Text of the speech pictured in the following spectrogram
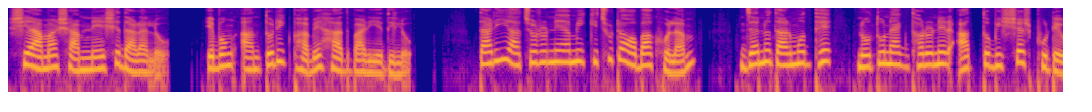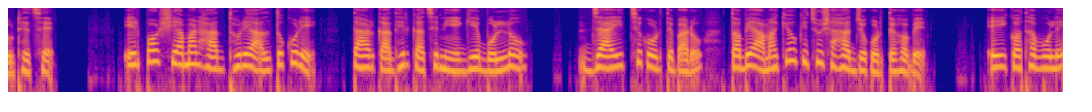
সে আমার সামনে এসে দাঁড়াল। এবং আন্তরিকভাবে হাত বাড়িয়ে দিল। তারই আচরণে আমি কিছুটা অবাক হলাম, যেন তার মধ্যে নতুন এক ধরনের আত্মবিশ্বাস ফুটে উঠেছে। এরপর সে আমার হাত ধরে আলতো করে তার কাঁধের কাছে নিয়ে গিয়ে বলল, যা ইচ্ছে করতে পারো, তবে আমাকেও কিছু সাহায্য করতে হবে। এই কথা বলে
